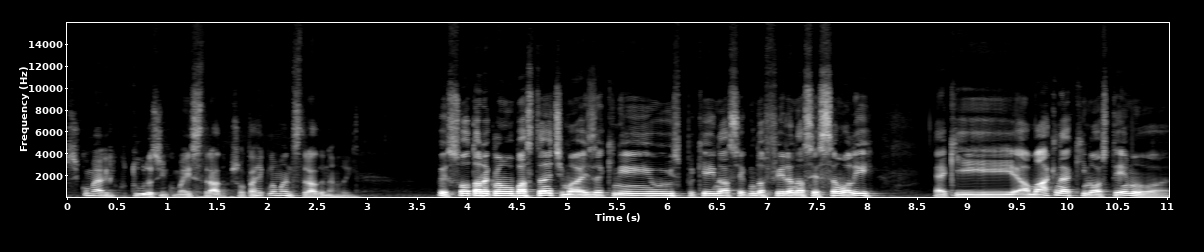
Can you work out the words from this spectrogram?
Assim como é a agricultura, assim como é a estrada, o pessoal está reclamando de estrada, né, Rodrigo? O pessoal está reclamando bastante, mas é que nem eu expliquei na segunda-feira na sessão ali, é que a máquina que nós temos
